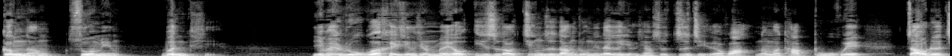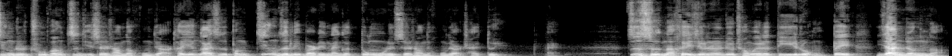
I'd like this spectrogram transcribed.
更能说明问题。因为如果黑猩猩没有意识到镜子当中的那个影像是自己的话，那么它不会照着镜子触碰自己身上的红点儿，它应该是碰镜子里边的那个动物的身上的红点儿才对。哎，自此呢，黑猩猩就成为了第一种被验证的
